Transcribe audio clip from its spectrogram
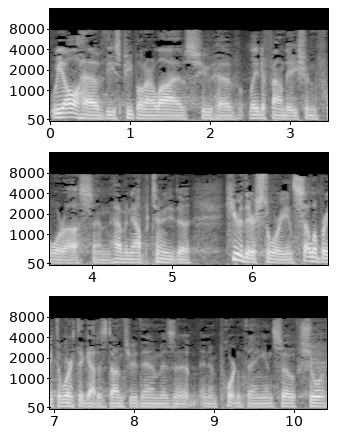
we all have these people in our lives who have laid a foundation for us and having the opportunity to hear their story and celebrate the work that God has done through them is a, an important thing. And so, sure,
